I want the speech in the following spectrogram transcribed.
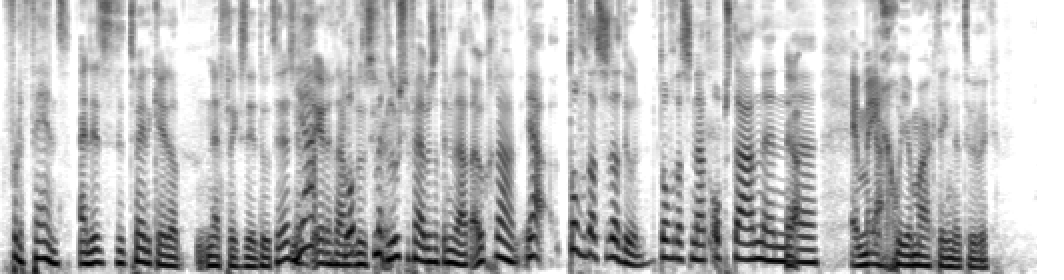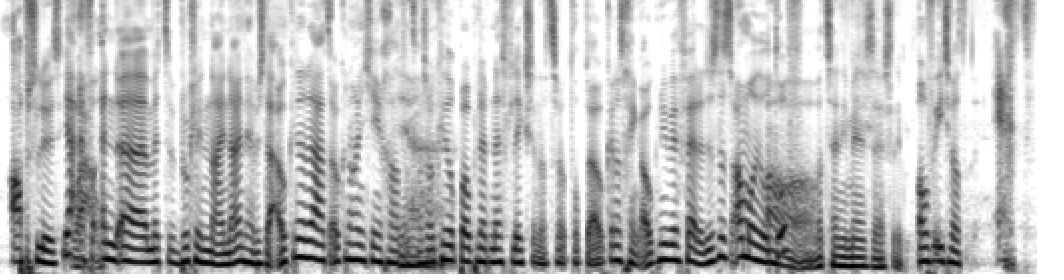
voor de fans. En dit is de tweede keer dat Netflix dit doet, hè? Ze hebben het eerder gedaan klopt. met Lucifer. Met Lucifer hebben ze dat inderdaad ook gedaan. Ja, tof dat ze dat doen. Tof dat ze naar het opstaan. En Ja. eh, En mega Ja. goede marketing natuurlijk. Absoluut. Ja, en, en eh, met Brooklyn Nine-Nine hebben ze daar ook inderdaad ook een handje in gehad. Ja. Dat was ook heel populair op Netflix. En dat topte ook. En dat ging ook nu weer verder. Dus dat is allemaal heel tof. Oh, wat zijn die mensen daar slim. Over iets wat echt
